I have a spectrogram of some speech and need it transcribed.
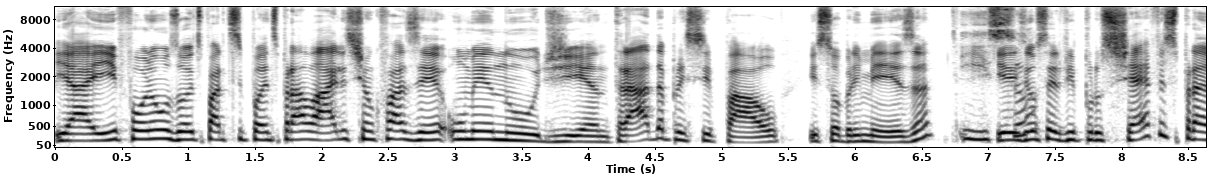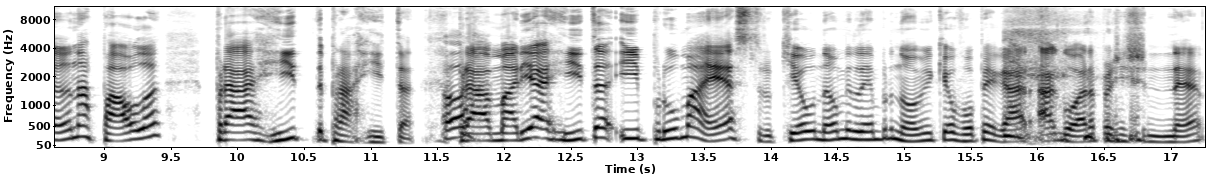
E aí foram os oito participantes pra lá. Eles tinham que fazer um menu de entrada principal e sobremesa. Isso. E eles iam servir pros chefes, pra Ana Paula, pra Rita. Pra Rita. Ó. Pra Maria Rita e pro maestro, que eu não me lembro o nome, que eu vou pegar agora pra gente, né?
